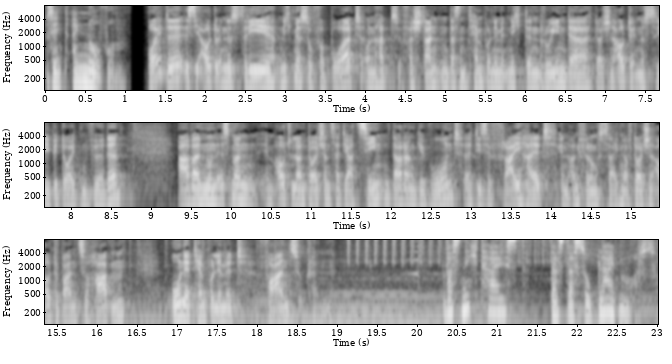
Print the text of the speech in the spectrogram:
sind ein Novum. Heute ist die Autoindustrie nicht mehr so verbohrt und hat verstanden, dass ein Tempolimit nicht den Ruin der deutschen Autoindustrie bedeuten würde. Aber nun ist man im Autoland Deutschland seit Jahrzehnten daran gewohnt, äh, diese Freiheit in Anführungszeichen auf deutschen Autobahnen zu haben, ohne Tempolimit fahren zu können. Was nicht heißt, dass das so bleiben muss.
